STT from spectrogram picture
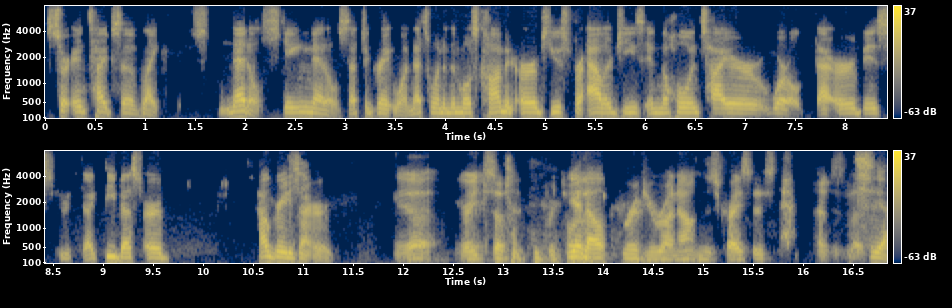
certain types of like nettles, stinging nettles. That's a great one. That's one of the most common herbs used for allergies in the whole entire world. That herb is like the best herb. How great is that herb? Yeah, great substitute for toilet you know, paper if you run out in this crisis. yeah.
